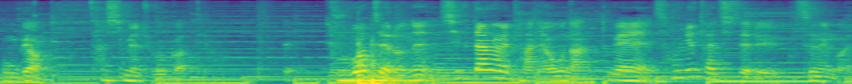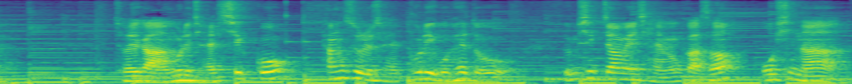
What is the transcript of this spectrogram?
공병 사시면 좋을 것 같아요. 두 번째로는 식당을 다녀오고 난 후에 섬유 탈취제를 쓰는 거예요. 저희가 아무리 잘 씻고 향수를 잘 뿌리고 해도 음식점에 잘못 가서 옷이나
